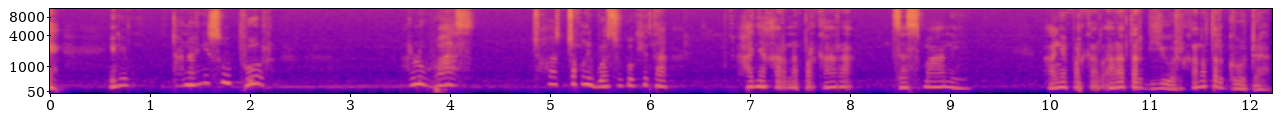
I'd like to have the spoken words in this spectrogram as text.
Eh ini tanah ini subur. Luas. Cocok nih buat suku kita. Hanya karena perkara jasmani. Hanya perkara tergiur, karena tergoda.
